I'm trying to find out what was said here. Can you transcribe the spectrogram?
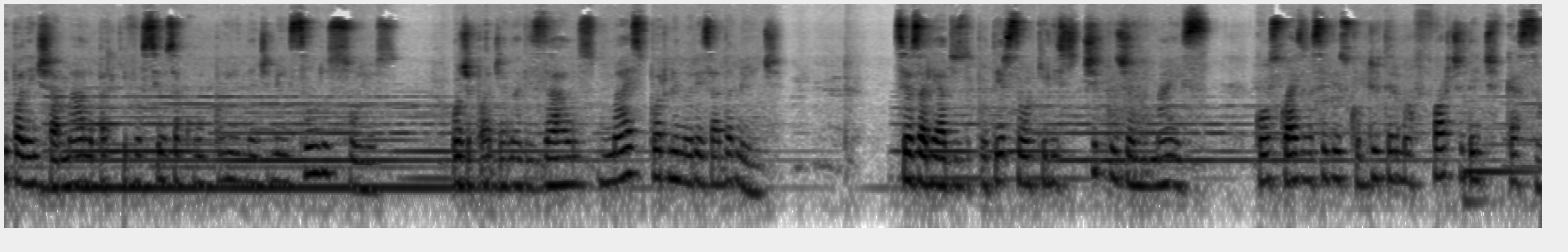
e podem chamá-lo para que você os acompanhe na dimensão dos sonhos, onde pode analisá-los mais pormenorizadamente. Seus aliados do poder são aqueles tipos de animais com os quais você descobriu ter uma forte identificação.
